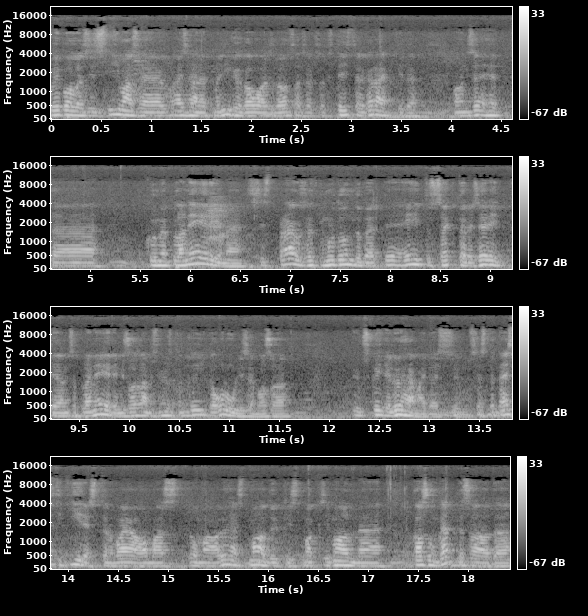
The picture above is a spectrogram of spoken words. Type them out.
võib-olla siis viimase asjana, et ma liiga kaua selle otsas jaksaks teistele ka rääkida, on see, et äh, kui me planeerime, siis praegusel hetkel mulle tundub, et ehitussektoris eriti on see planeerimise osa, mis minu arust on kõige olulisem osa, üks kõige lühemaid asju, sest et hästi kiiresti on vaja omast, oma ühest maatükist maksimaalne kasum kätte saada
